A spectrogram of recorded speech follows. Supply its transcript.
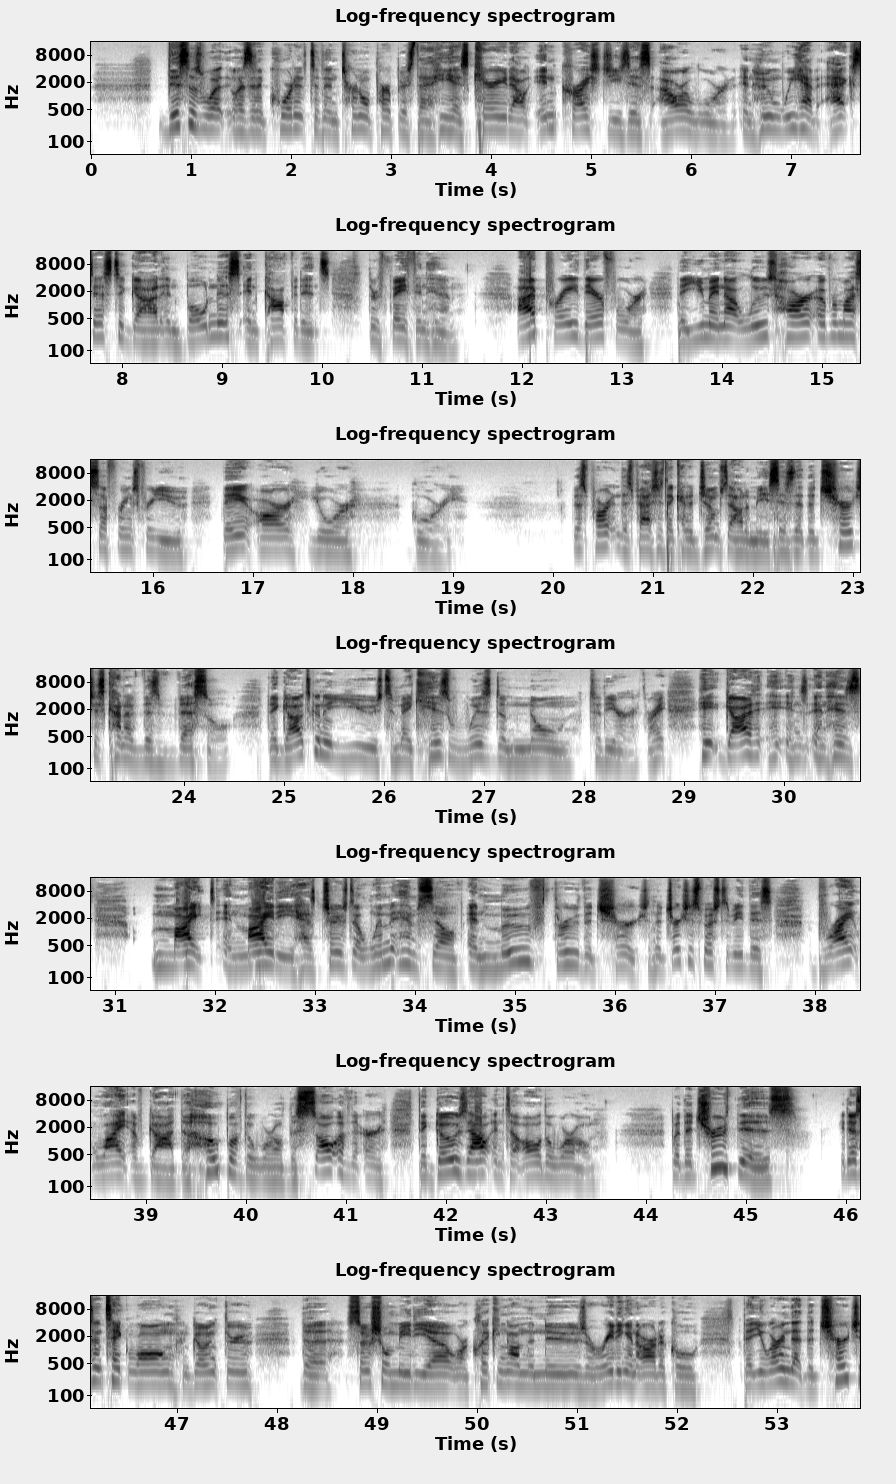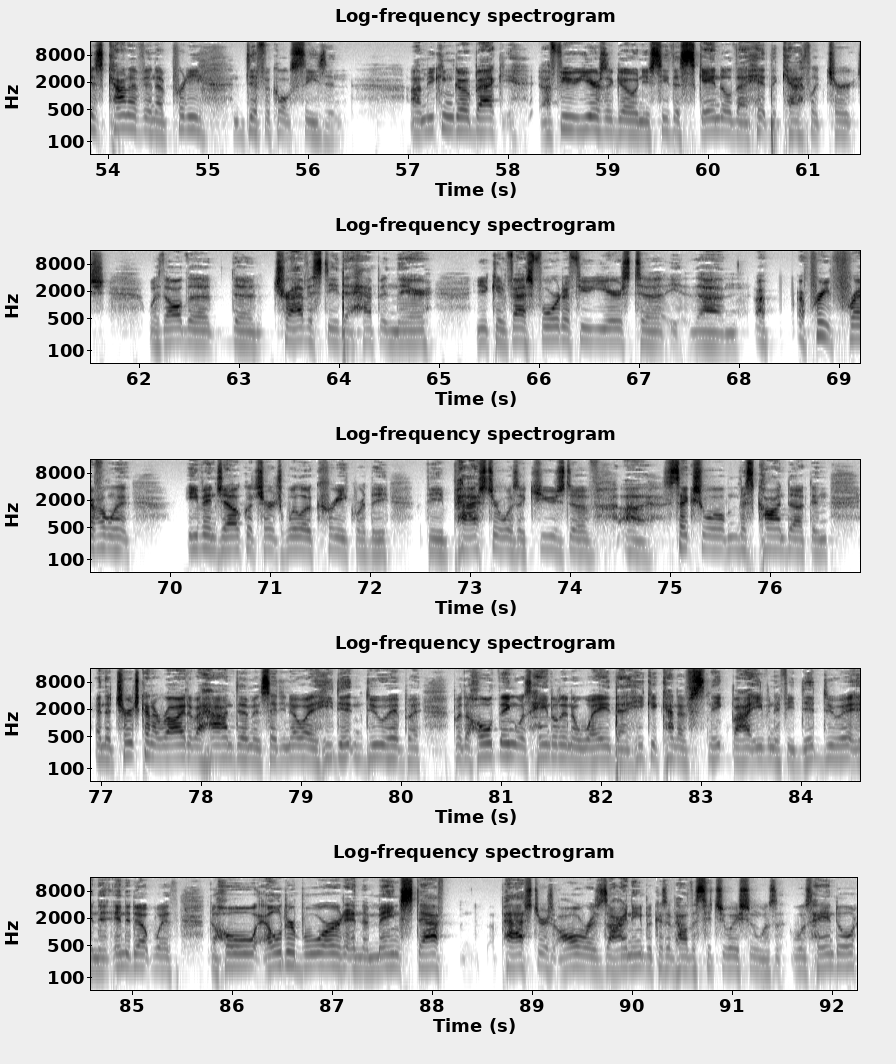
This is what was in accordance to the internal purpose that he has carried out in Christ Jesus our Lord, in whom we have access to God in boldness and confidence through faith in him. I pray, therefore, that you may not lose heart over my sufferings for you. They are your glory this part in this passage that kind of jumps out at me says that the church is kind of this vessel that God's going to use to make his wisdom known to the earth, right? He, God, in, his might and mighty, has chose to limit himself and move through the church. And the church is supposed to be this bright light of God, the hope of the world, the salt of the earth that goes out into all the world. But the truth is, it doesn't take long going through the social media or clicking on the news or reading an article that you learn that the church is kind of in a pretty difficult season. Um, you can go back a few years ago and you see the scandal that hit the Catholic Church with all the, the travesty that happened there. You can fast forward a few years to um, a, a pretty prevalent evangelical church, Willow Creek, where the, the pastor was accused of uh, sexual misconduct, and, and the church kind of rallied behind him and said, you know what, he didn't do it, but, but the whole thing was handled in a way that he could kind of sneak by even if he did do it, and it ended up with the whole elder board and the main staff pastors all resigning because of how the situation was was handled.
